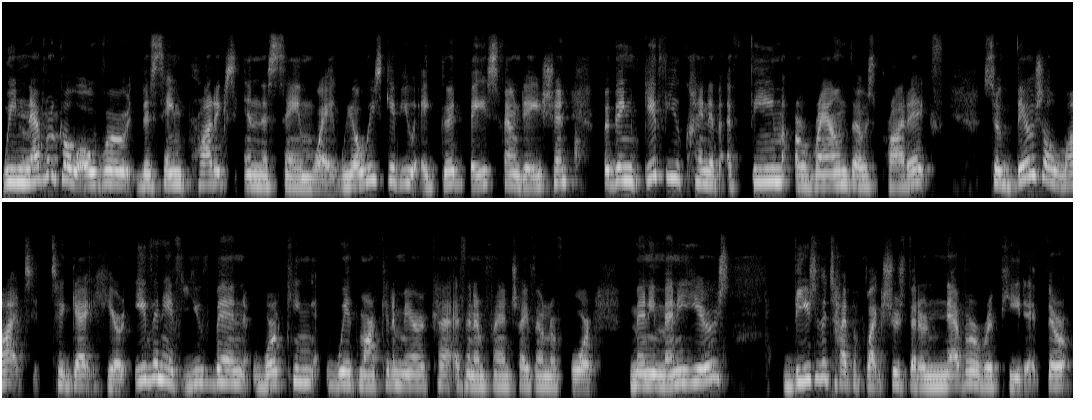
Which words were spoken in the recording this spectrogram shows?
We yeah. never go over the same products in the same way. We always give you a good base foundation, but then give you kind of a theme around those products. So there's a lot to get here. Even if you've been working with Market America as an unfranchised owner for many, many years, these are the type of lectures that are never repeated. They're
